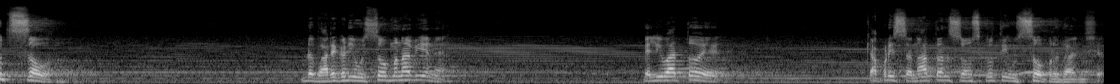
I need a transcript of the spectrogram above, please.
ઉત્સવ. આપણે વારે ઘડી ઉત્સવ મનાવીએ ને, પહેલી વાત તો એ કે આપણી સનાતન સંસ્કૃતિ ઉત્સવ પ્રધાન છે.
